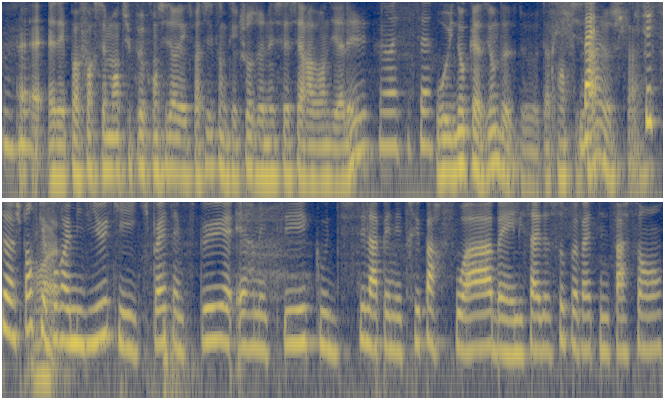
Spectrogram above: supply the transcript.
Mhm. Elle n'est pas forcément. Tu peux considérer l'expertise comme quelque chose de nécessaire avant d'y aller. Ouais, c'est ça. Ou une occasion d'apprentissage. Ben, c'est ça. Je pense que pour un milieu qui, qui, peut être un petit peu hermétique ou difficile à pénétrer parfois, ben, les sites de saut peuvent être une façon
